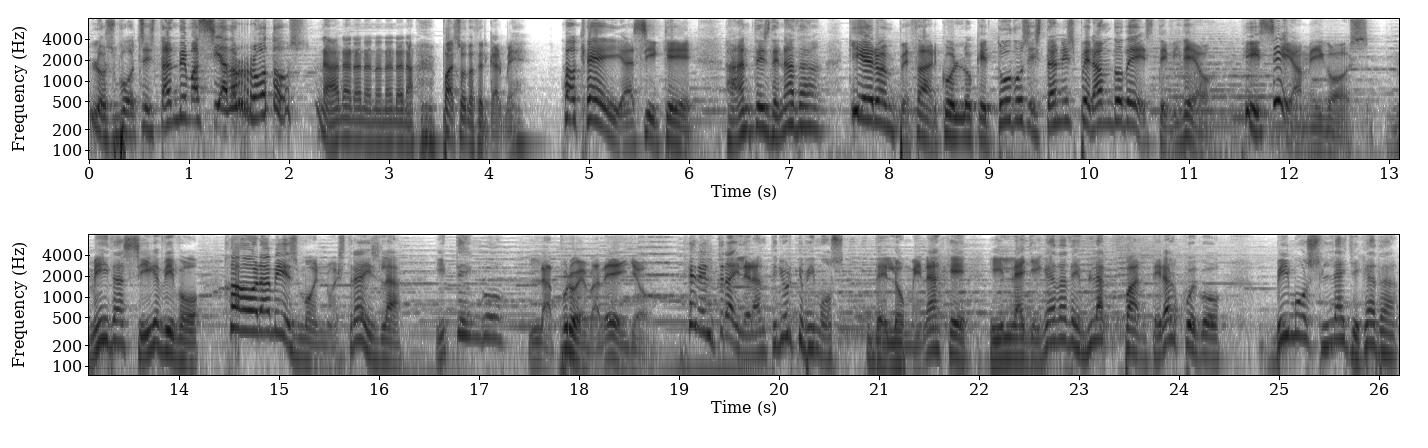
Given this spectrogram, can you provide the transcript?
los bots están demasiado rotos No, no, no, no, no, no, no Paso de acercarme Ok, así que, antes de nada, quiero empezar con lo que todos están esperando de este video. Y sí, amigos, Midas sigue vivo ahora mismo en nuestra isla y tengo la prueba de ello. En el tráiler anterior que vimos del homenaje y la llegada de Black Panther al juego, vimos la llegada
